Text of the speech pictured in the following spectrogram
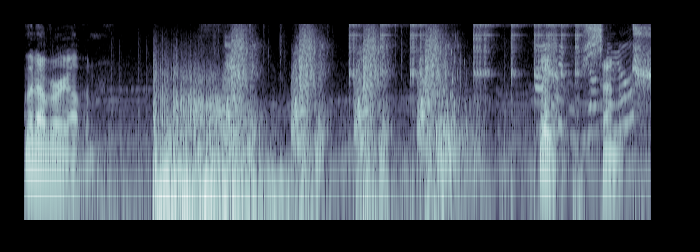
but not very often. Oh, sandwich.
